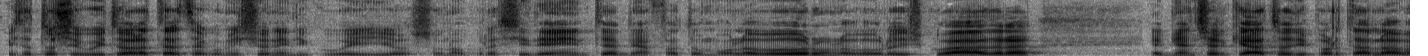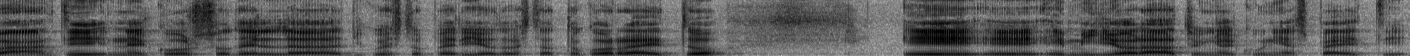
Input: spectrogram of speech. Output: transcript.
è stato seguito dalla terza commissione di cui io sono presidente, abbiamo fatto un buon lavoro, un lavoro di squadra e abbiamo cercato di portarlo avanti nel corso del, di questo periodo, è stato corretto e, e, e migliorato in alcuni aspetti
